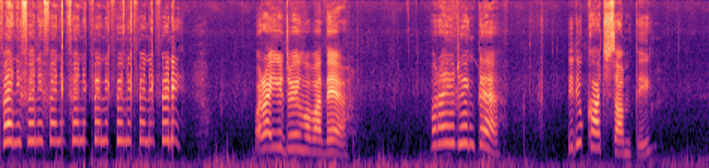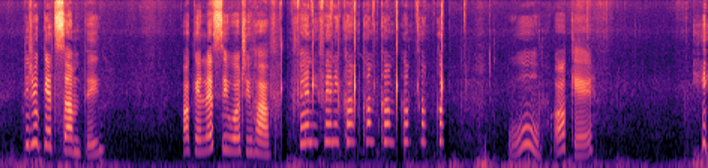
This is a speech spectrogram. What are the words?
Fanny, Fanny, Fanny, Fanny, Fanny, Fanny, Fanny, Fanny. What are you doing over there? What are you doing there? Did you catch something? Did you get something? Okay, let's see what you have. Fanny, Fanny, come, come, come, come, come, come. Ooh, okay.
